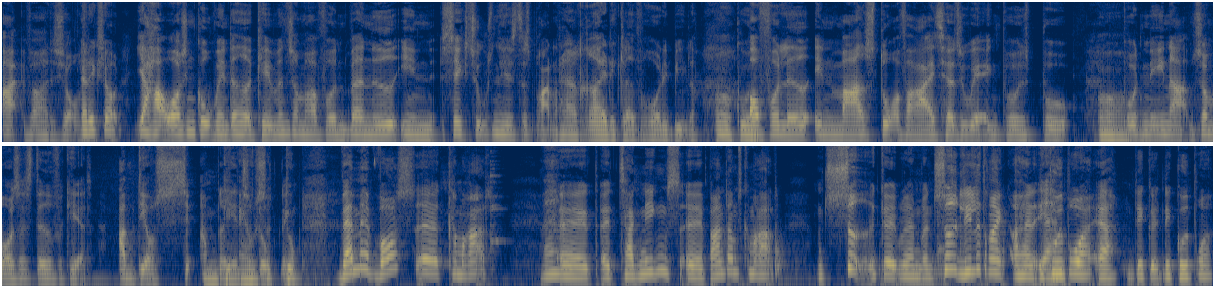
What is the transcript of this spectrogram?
Ej, hvor er det sjovt. Er det ikke sjovt? Jeg har jo også en god ven, der hedder Kevin, som har fået, været nede i en 6.000 hestes brand, og han er rigtig glad for hurtige biler. Åh, Gud. og få lavet en meget stor Ferrari-tatovering på, på, oh. på den ene arm, som også er stadig forkert. Jamen, det er jo Jamen, simpelthen det er jo så dumt. ikke? dumt. Hvad med vores øh, kammerat? Øh, øh, teknikkens øh, barndomskammerat. En sød, øh, en sød lille dreng, og han er Ja. ja. gudbror. Ja, det er, det er gudbror.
